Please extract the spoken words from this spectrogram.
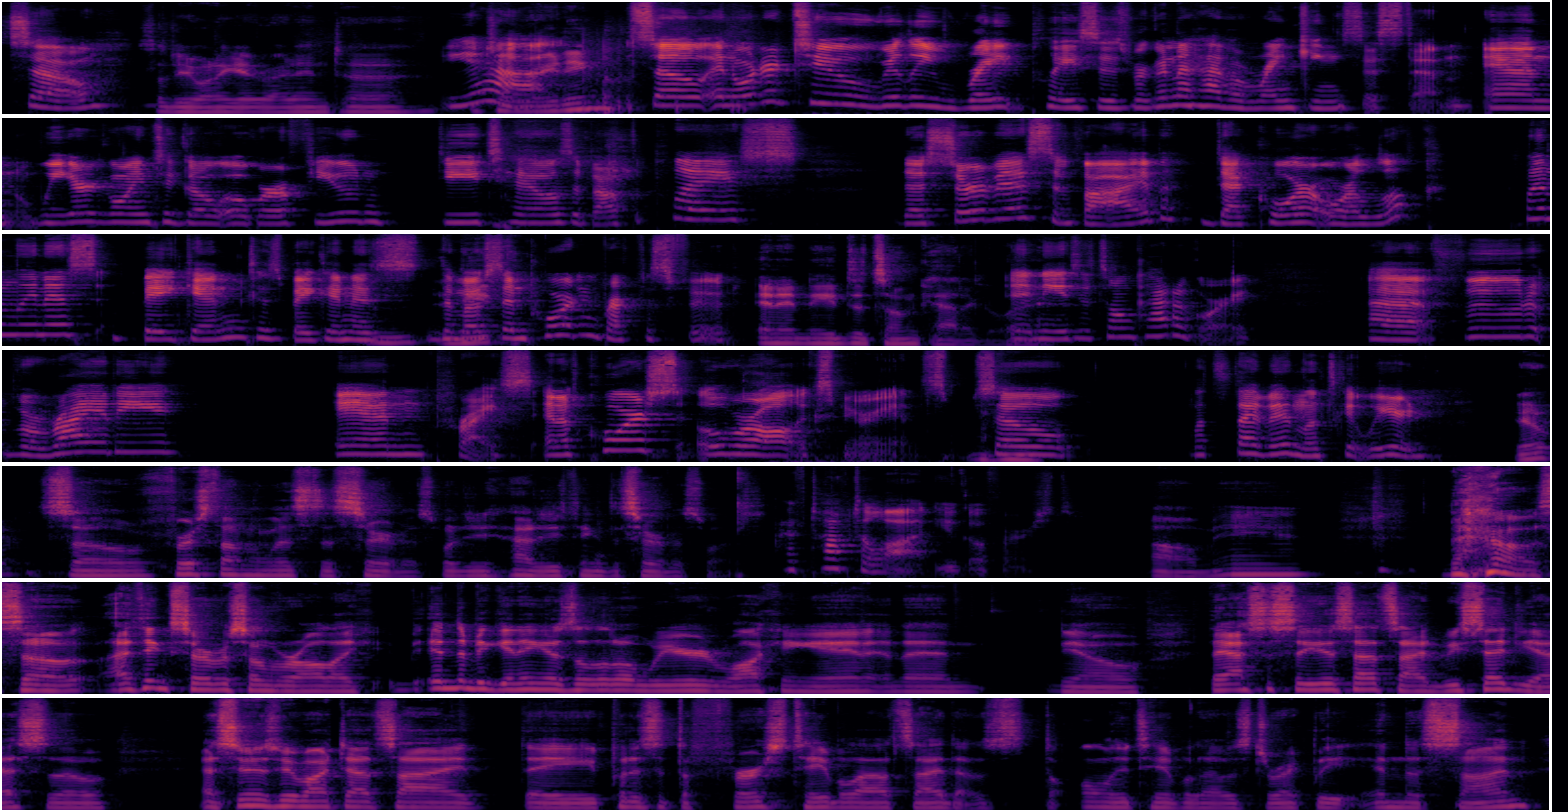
So, So, do you want to get right into into Yeah. rating? so in order to really rate places, we're going to have a ranking system and we are going to go over a few details about the place, the service, vibe, decor or look, cleanliness, bacon because bacon is Mm, the most important breakfast food. And it needs its own category. It needs its own category. Uh, food variety and price, and of course, overall experience. Mm-hmm. So let's dive in. Let's get weird. Yep. So first on the list is service. What do you? How do you think the service was? I've talked a lot. You go first. Oh man. No, so I think service overall, like in the beginning, is a little weird walking in, and then you know they asked to see us outside. We said yes. So as soon as we walked outside, they put us at the first table outside. That was the only table that was directly in the sun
